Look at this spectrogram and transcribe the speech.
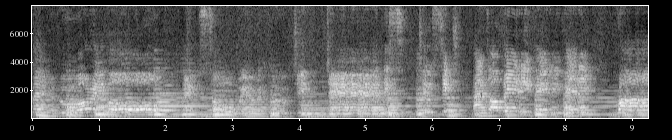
men who are able. And so we're recruiting Dennis to our very, very, very right.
